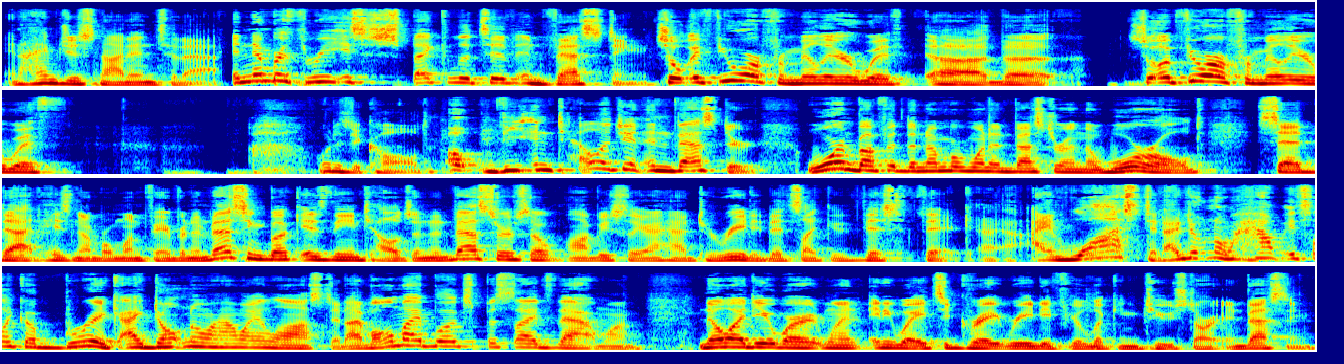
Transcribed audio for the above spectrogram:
and I'm just not into that. And number three is speculative investing. So if you are familiar with uh, the, so if you are familiar with what is it called? Oh, The Intelligent Investor. Warren Buffett, the number one investor in the world, said that his number one favorite investing book is The Intelligent Investor. So obviously I had to read it. It's like this thick. I, I, lost it. I don't know how. It's like a brick. I don't know how I lost it. I have all my books besides that one. No idea where it went. Anyway, it's a great read if you're looking to start investing.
